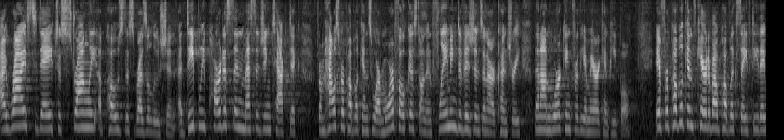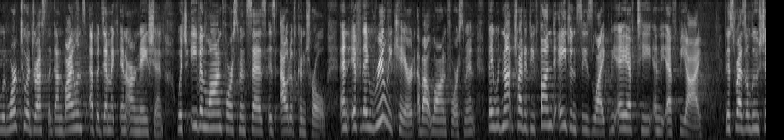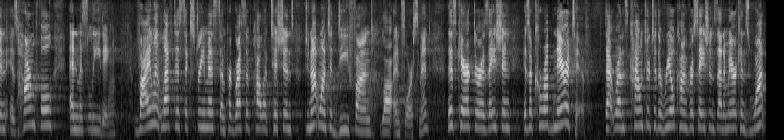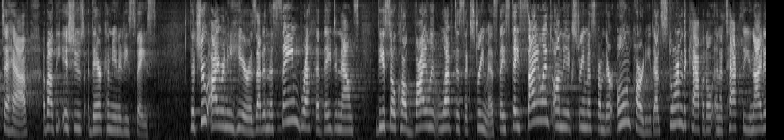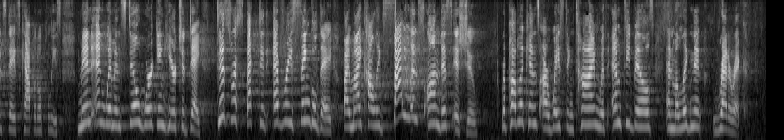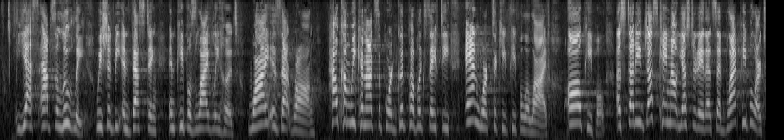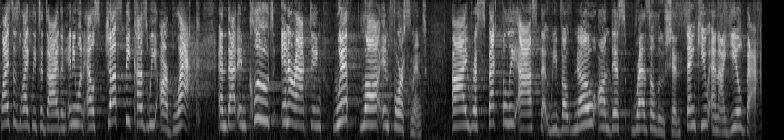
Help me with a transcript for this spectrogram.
I rise today to strongly oppose this resolution, a deeply partisan messaging tactic from House Republicans who are more focused on inflaming divisions in our country than on working for the American people. If Republicans cared about public safety, they would work to address the gun violence epidemic in our nation, which even law enforcement says is out of control. And if they really cared about law enforcement, they would not try to defund agencies like the AFT and the FBI. This resolution is harmful and misleading. Violent leftist extremists and progressive politicians do not want to defund law enforcement. This characterization is a corrupt narrative that runs counter to the real conversations that Americans want to have about the issues their communities face. The true irony here is that in the same breath that they denounce these so called violent leftist extremists, they stay silent on the extremists from their own party that stormed the Capitol and attacked the United States Capitol Police. Men and women still working here today, disrespected every single day by my colleagues' silence on this issue. Republicans are wasting time with empty bills and malignant rhetoric. Yes, absolutely, we should be investing in people's livelihoods. Why is that wrong? How come we cannot support good public safety and work to keep people alive? All people. A study just came out yesterday that said black people are twice as likely to die than anyone else just because we are black. And that includes interacting with law enforcement. I respectfully ask that we vote no on this resolution. Thank you, and I yield back.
